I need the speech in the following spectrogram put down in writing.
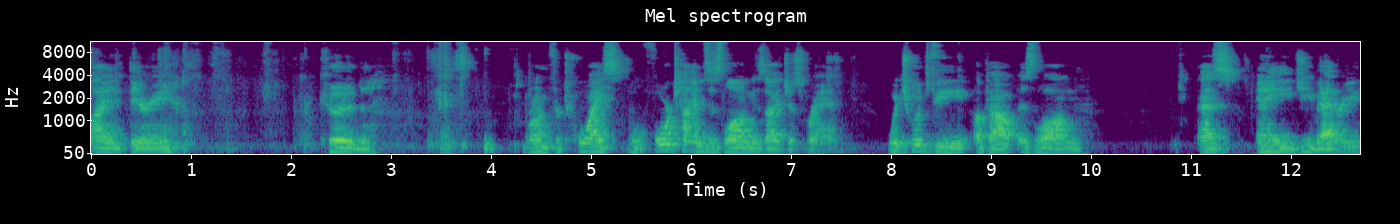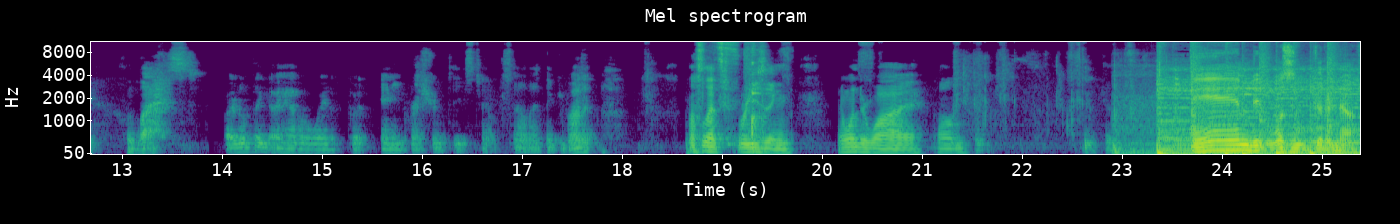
I, in theory, could run for twice, well, four times as long as I just ran, which would be about as long as an AEG battery would last. I don't think I have a way to put any pressure into these tanks now that I think about it. Also, that's freezing. I wonder why. Um, And it wasn't good enough.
